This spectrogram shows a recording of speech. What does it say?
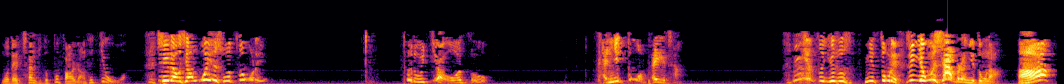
我再缠住他不放，让他救我。谁料想我一说走了，他都叫我走。看你多赔偿！你自己就是你走了，人家为啥不让你走呢？啊！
